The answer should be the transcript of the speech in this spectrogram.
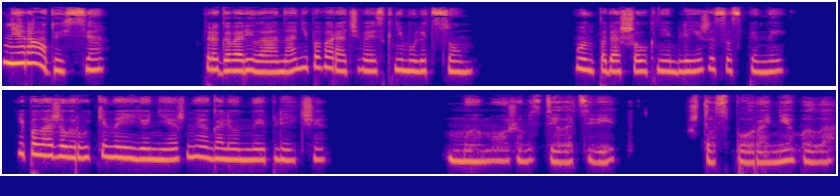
Не радуйся!» Проговорила она, не поворачиваясь к нему лицом. Он подошел к ней ближе со спины и положил руки на ее нежные оголенные плечи. «Мы можем сделать вид, что спора не было»,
